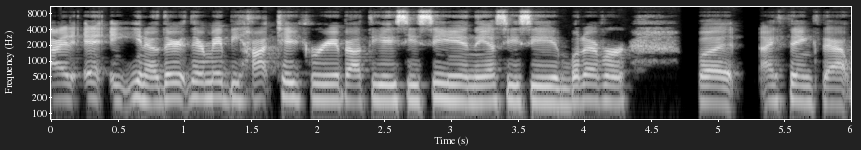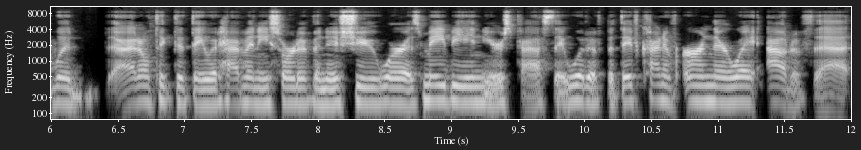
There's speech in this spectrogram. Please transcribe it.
I, eh, you know, there there may be hot takery about the ACC and the SEC and whatever, but I think that would I don't think that they would have any sort of an issue. Whereas maybe in years past they would have, but they've kind of earned their way out of that,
